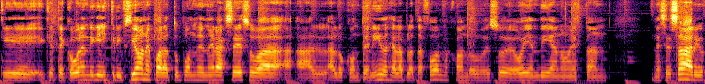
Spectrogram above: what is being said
que, te cobren inscripciones para tú tener acceso a, los contenidos y a las plataformas cuando eso de hoy en día no es tan necesario.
